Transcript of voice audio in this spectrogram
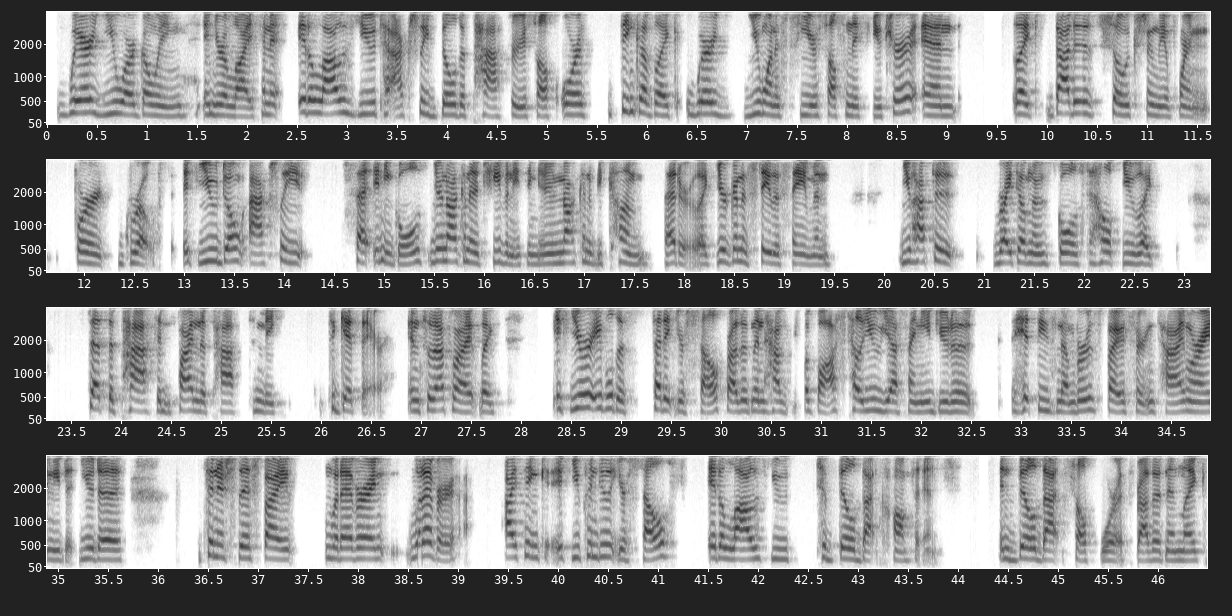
where you are going in your life and it, it allows you to actually build a path for yourself or think of like where you want to see yourself in the future and like that is so extremely important for growth. If you don't actually set any goals, you're not going to achieve anything. You're not going to become better. Like you're going to stay the same and you have to write down those goals to help you like set the path and find the path to make to get there. And so that's why like if you're able to set it yourself rather than have a boss tell you, yes, I need you to hit these numbers by a certain time or I need you to finish this by whatever I whatever. I think if you can do it yourself, it allows you to build that confidence and build that self-worth rather than like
